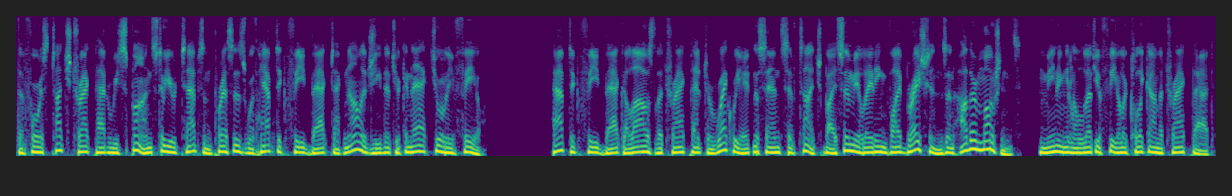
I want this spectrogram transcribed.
The Force Touch trackpad responds to your taps and presses with haptic feedback technology that you can actually feel. Haptic feedback allows the trackpad to recreate the sense of touch by simulating vibrations and other motions, meaning it'll let you feel a click on the trackpad.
